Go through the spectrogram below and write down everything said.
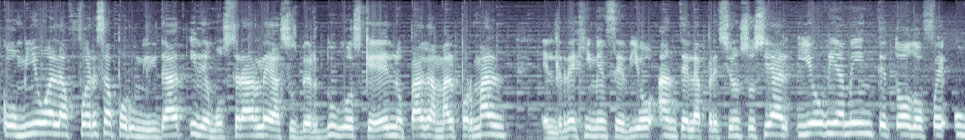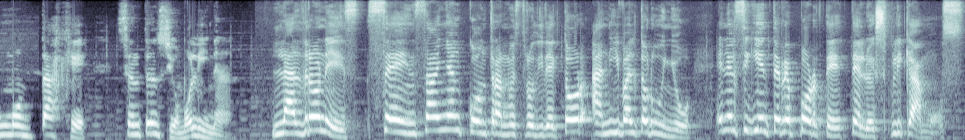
Comió a la fuerza por humildad y demostrarle a sus verdugos que él no paga mal por mal. El régimen cedió ante la presión social y obviamente todo fue un montaje sentenció Molina. Ladrones se ensañan contra nuestro director Aníbal Toruño. En el siguiente reporte te lo explicamos.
